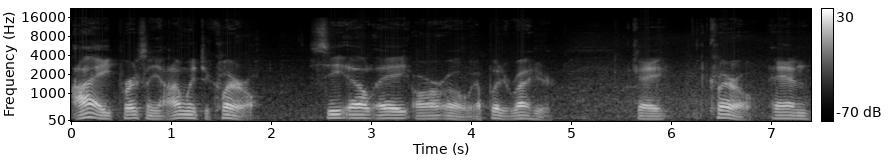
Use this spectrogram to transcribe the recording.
I personally, I went to Claro. C-L-A-R-O. I put it right here. Okay, Claro. And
